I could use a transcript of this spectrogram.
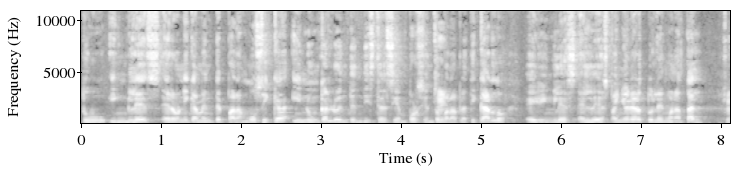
tu inglés era únicamente para música y nunca lo entendiste al 100% Sí. para platicarlo. El inglés, el español era tu lengua natal. Sí.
